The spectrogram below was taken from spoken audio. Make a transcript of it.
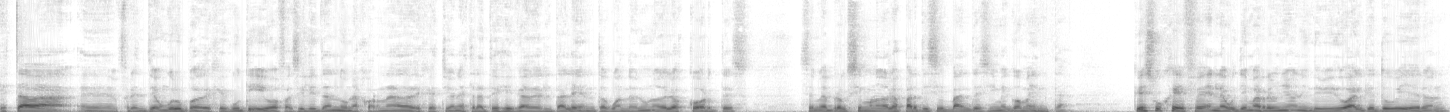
Estaba eh, frente a un grupo de ejecutivos facilitando una jornada de gestión estratégica del talento cuando en uno de los cortes se me aproxima uno de los participantes y me comenta que su jefe en la última reunión individual que tuvieron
